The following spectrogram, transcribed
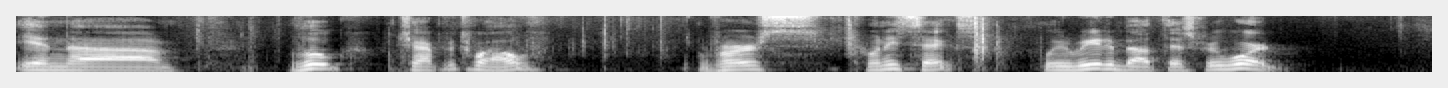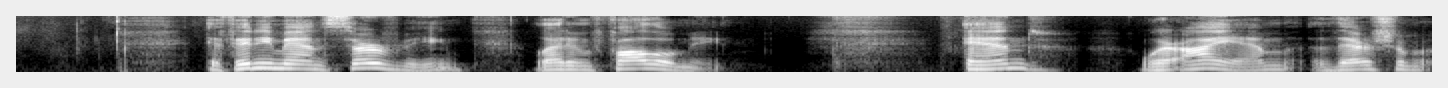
in uh, Luke chapter 12, verse 26, we read about this reward. If any man serve me, let him follow me. And where I am, there shall,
